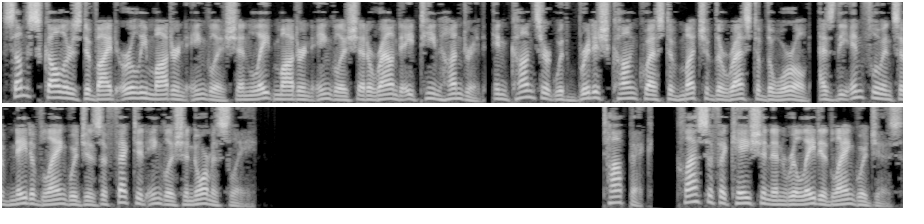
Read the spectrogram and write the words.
Some scholars divide early modern English and late modern English at around 1800, in concert with British conquest of much of the rest of the world, as the influence of native languages affected English enormously. Classification and related languages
